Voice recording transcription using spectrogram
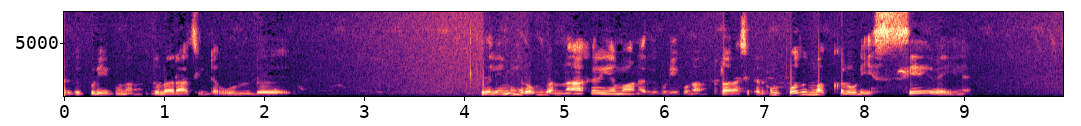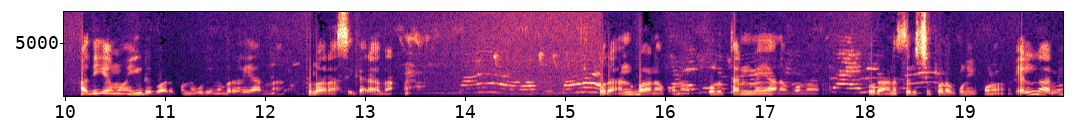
இருக்கக்கூடிய குணம் துளராசிட்ட உண்டு. இதுலையுமே ரொம்ப நாகரிகமான இருக்கக்கூடிய குணம் துளராசிட்ட இருக்கும். பொதுமக்களுடைய சேவையில அதிகமா ஈடுபாடு பண்ணக்கூடிய நபர்கள் யாருன்னா துளாராசிக்காரர் தான் ஒரு அன்பான குணம் ஒரு தன்மையான குணம் ஒரு அனுசரிச்சு போடக்கூடிய குணம் எல்லாமே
